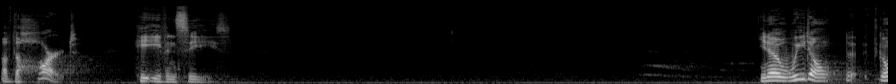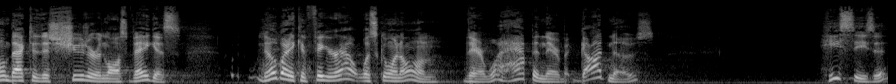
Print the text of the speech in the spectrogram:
of the heart he even sees. You know, we don't, going back to this shooter in Las Vegas, nobody can figure out what's going on there, what happened there, but God knows. He sees it,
